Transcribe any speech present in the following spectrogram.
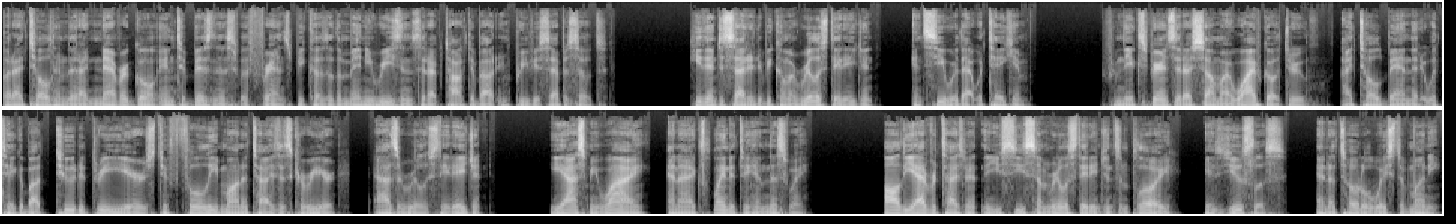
but I told him that I'd never go into business with friends because of the many reasons that I've talked about in previous episodes. He then decided to become a real estate agent and see where that would take him. From the experience that I saw my wife go through, I told Ben that it would take about two to three years to fully monetize his career as a real estate agent. He asked me why, and I explained it to him this way all the advertisement that you see some real estate agents employ is useless and a total waste of money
